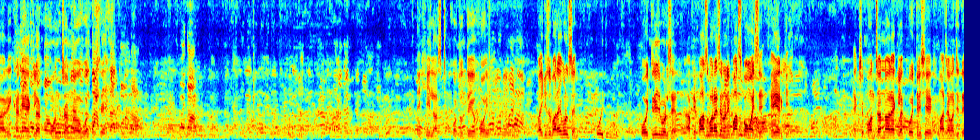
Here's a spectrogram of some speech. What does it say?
আর এখানে এক লাখ পঞ্চান্ন বলতেছে। দেখি লাস্ট কত দে হয়। ভাই কিছু বাড়াই বলছেন? পঁয়ত্রিশ বলছেন। আপনি পাঁচ বাড়াইছেন উনি পাঁচ কমাইছে। এই আর কি। একশো পঞ্চান্ন আর এক লাখ পঁয়ত্রিশে মাঝামাঝিতে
